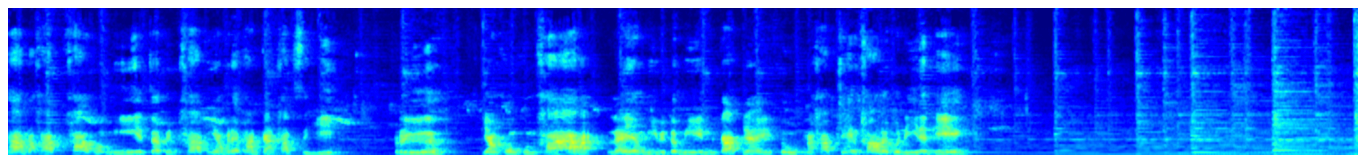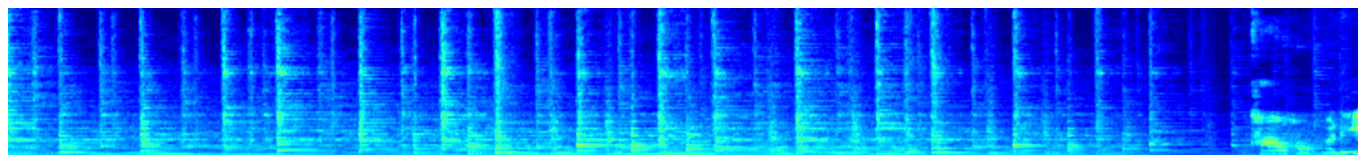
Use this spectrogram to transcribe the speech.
ภาพนะครับ ข้าวพวกนี้จะเป็นข้าวที่ยังไม่ได้ผ่านการขัดสี หรือยังคงคุณค่าและยังมีวิตามินกากใยสูงนะครับ เช่นข้าวไรเบอรี่นั่นเองข้าวหอมมะลิ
